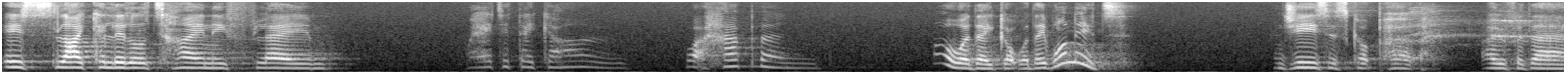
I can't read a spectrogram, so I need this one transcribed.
is like a little tiny flame. Where did they go? What happened? Oh, well, they got what they wanted. And Jesus got put over there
